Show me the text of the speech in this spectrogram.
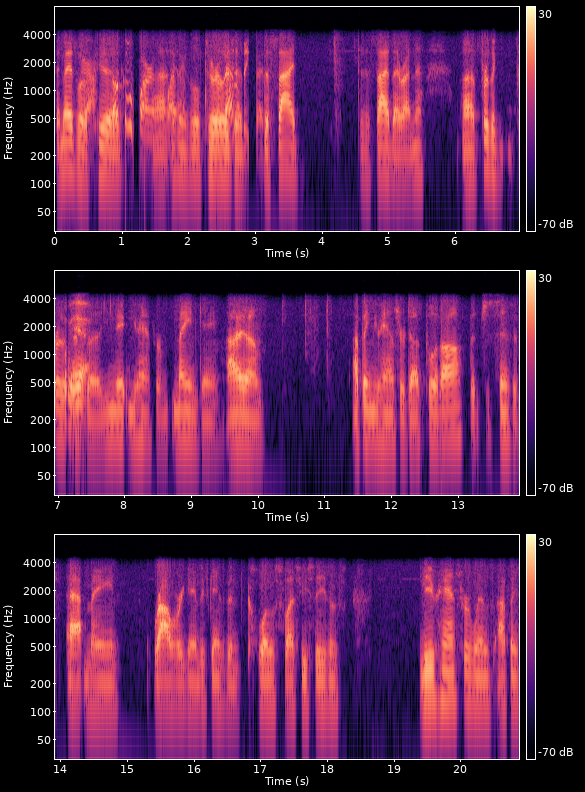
They may as well yeah, could. They'll go far in the Uh, I think it's a little too early that'll to decide to decide that right now. Uh, for the for the, Oh, yeah. the New, New Hampshire Maine game, I um I think New Hampshire does pull it off, but just since it's at Maine, rivalry game, these games have been close last few seasons. New Hampshire wins. I think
